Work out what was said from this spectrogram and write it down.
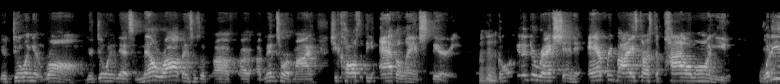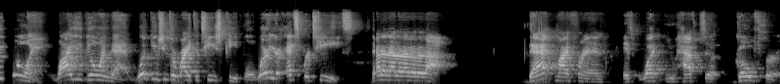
you're doing it wrong you're doing this mel robbins who's a, a, a mentor of mine she calls it the avalanche theory mm-hmm. you're going in a direction and everybody starts to pile on you what are you doing? Why are you doing that? What gives you the right to teach people? Where are your expertise? Da da da da da da da. That, my friend, is what you have to go through.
